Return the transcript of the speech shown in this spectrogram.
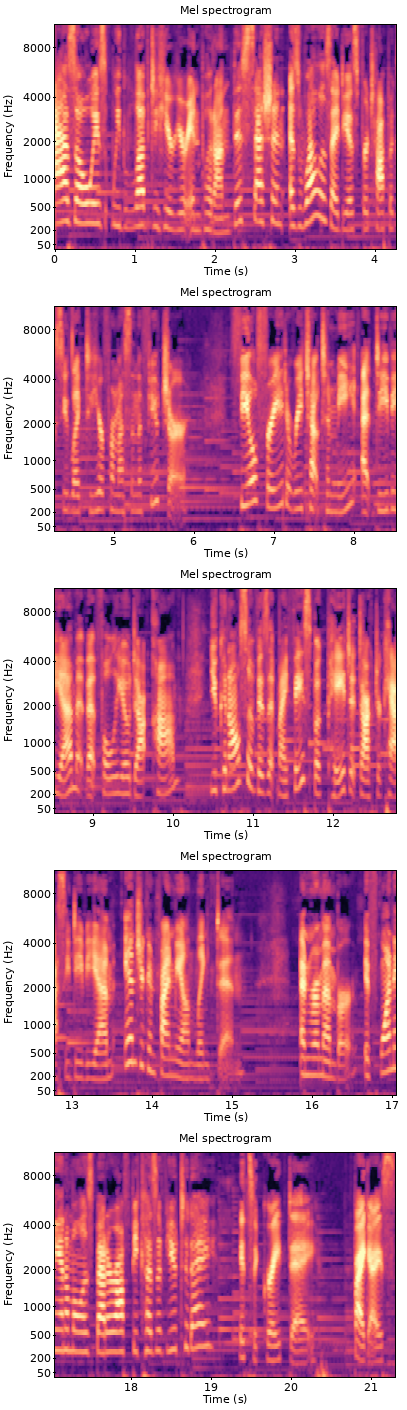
As always, we'd love to hear your input on this session as well as ideas for topics you'd like to hear from us in the future. Feel free to reach out to me at dvm at vetfolio.com. You can also visit my Facebook page at Dr. Cassie DVM, and you can find me on LinkedIn. And remember, if one animal is better off because of you today, it's a great day. Bye, guys.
